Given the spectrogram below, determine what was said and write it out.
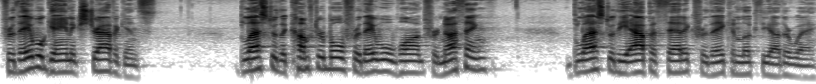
for they will gain extravagance. Blessed are the comfortable, for they will want for nothing. Blessed are the apathetic, for they can look the other way.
